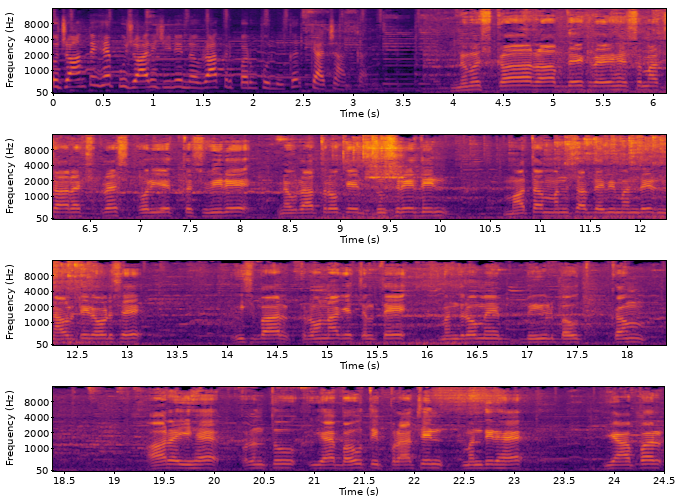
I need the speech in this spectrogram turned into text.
तो जानते हैं पुजारी जी ने नवरात्र पर्व को लेकर क्या जानकारी। नमस्कार, आप देख रहे हैं समाचार एक्सप्रेस और ये तस्वीरें नवरात्रों के दूसरे दिन माता मनसा देवी मंदिर नावल्टी रोड से। इस बार कोरोना के चलते मंदिरों में भीड़ बहुत कम आ रही है, परंतु यह बहुत ही प्राचीन मंदिर है। यहाँ पर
